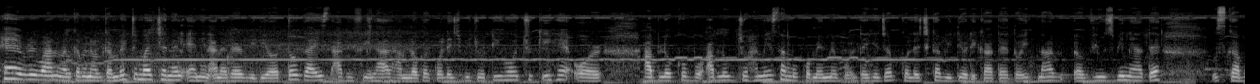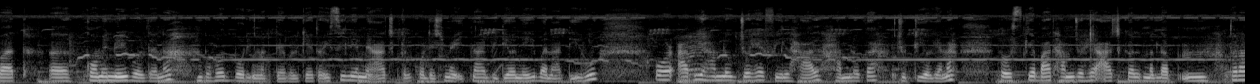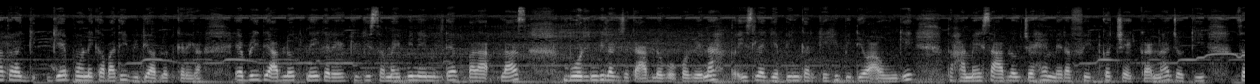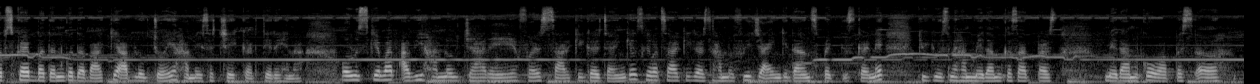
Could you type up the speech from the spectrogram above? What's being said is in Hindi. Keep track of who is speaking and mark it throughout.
Speaker 1: Hi everyone welcome and welcome back to my channel and in another video तो गाइज़ अभी फ़िलहाल हम लोग का कॉलेज भी छुट्टी हो चुकी है और आप लोग को आप लोग जो हमेशा हमको कॉमेंट में बोलते हैं कि जब कॉलेज का वीडियो दिखाते हैं तो इतना व्यूज़ भी नहीं आते उसका बाद कॉमेंट में भी बोलते हैं ना, बहुत बोरिंग लगता है बोल के। तो इसीलिए मैं आजकल कॉलेज में इतना वीडियो नहीं बनाती हूँ। और अभी हम लोग जो है फ़िलहाल हम लोग का छुट्टी हो गया ना। तो उसके बाद हम जो है आजकल मतलब थोड़ा थोड़ा गैप होने के बाद ही वीडियो अपलोड करेगा। एवरी डे अपलोड नहीं करेगा क्योंकि समय भी नहीं मिलता है प्लस बोरिंग भी लग जाता है आप लोगों को भी ना। तो इसलिए गेपिंग करके ही वीडियो आऊँगी। तो हमेशा आप लोग जो है मेरा फ़ीड को चेक करना, जो कि सब्सक्राइब बटन को दबा के आप लोग जो है हमेशा चेक करते रहना। और उसके बाद अभी हम लोग जा रहे हैं फ़र्स्ट सार के घर जाएँगे। उसके बाद सार के घर से हम लोग फिर जाएँगे डांस प्रैक्टिस करने, क्योंकि उसमें हम मैडम के साथ मैडम को वापस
